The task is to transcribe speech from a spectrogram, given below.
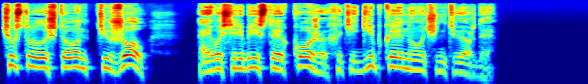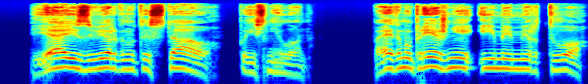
Чувствовалось, что он тяжел, а его серебристая кожа, хоть и гибкая, но очень твердая. «Я извергнут из Тао», — пояснил он, — «поэтому прежнее имя мертво.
